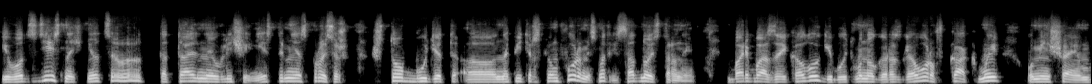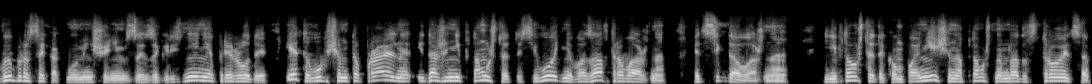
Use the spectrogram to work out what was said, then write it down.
И вот здесь начнется тотальное увлечение. Если ты меня спросишь, что будет э, на питерском форуме, смотри, с одной стороны, борьба за экологию, будет много разговоров, как мы уменьшаем выбросы, как мы уменьшаем загрязнение природы. И это, в общем-то, правильно, и даже не потому, что это сегодня, завтра важно, это всегда важно. И не потому, что это компанейщина, а потому, что нам надо встроиться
